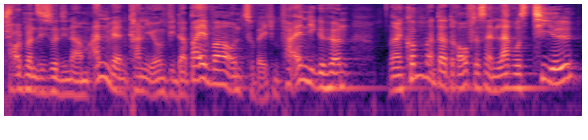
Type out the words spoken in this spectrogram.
schaut man sich so die Namen an, wer in Kani irgendwie dabei war und zu welchem Verein die gehören. Und dann kommt man da drauf, dass ein Larus Thiel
